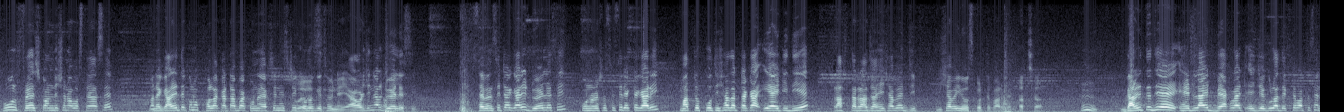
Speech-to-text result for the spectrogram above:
ফুল ফ্রেশ কন্ডিশন অবস্থায় আছে। মানে গাড়িতে কোনো খোলা কাটা বা কোনো অ্যাকশন হিস্ট্রি কোনো কিছুই নেই। আর original dual AC seven seater গাড়ি ডুয়েল এসি পনেরোশো সিসির একটা গাড়ি মাত্র পঁচিশ হাজার টাকা এআইটি দিয়ে রাস্তার রাজা হিসাবে জিপ হিসাবে ইউজ করতে পারবে। আচ্ছা। হুম। গাড়িতে যে হেডলাইট ব্যাকলাইট এই যেগুলো দেখতে পাচ্ছেন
